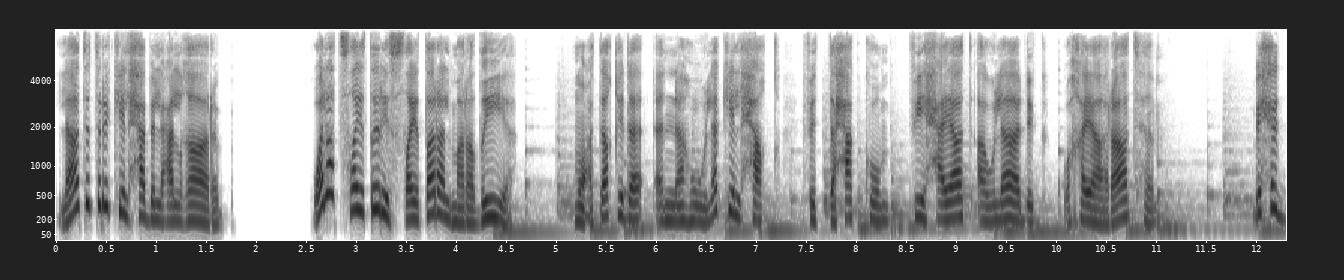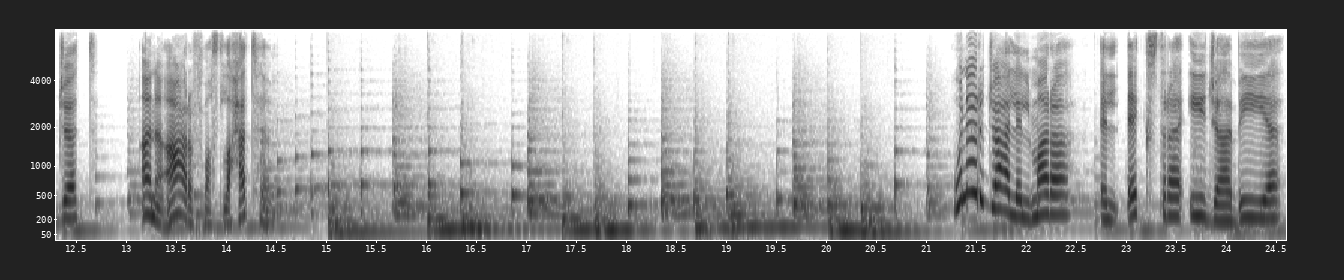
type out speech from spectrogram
لا تتركي الحبل على الغارب. ولا تسيطري السيطرة المرضية. معتقدة أنه لك الحق في التحكم في حياة أولادك وخياراتهم. بحجة أنا أعرف مصلحتهم. ونرجع للمرة الإكسترا إيجابية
